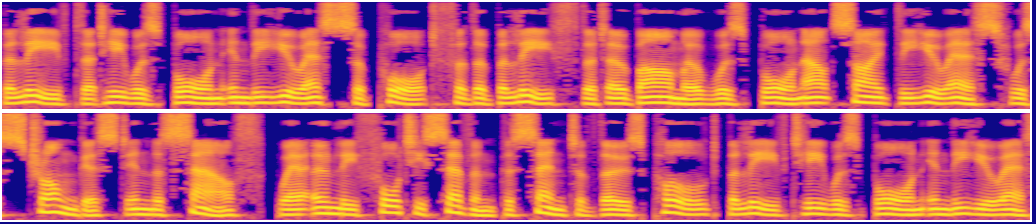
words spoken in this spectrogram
believed that he was born in the U.S. Support for the belief that Obama was born outside the U.S. was strongest in the South, where only 47% of those polled believed he was born in the U.S.,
